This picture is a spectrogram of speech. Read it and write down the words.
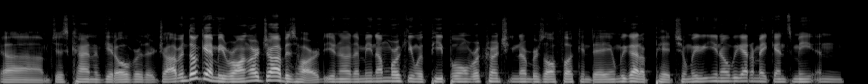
um, just kind of get over their job. And don't get me wrong, our job is hard. You know what I mean? I'm working with people, and we're crunching numbers all fucking day, and we got to pitch, and we, you know, we got to make ends meet, and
